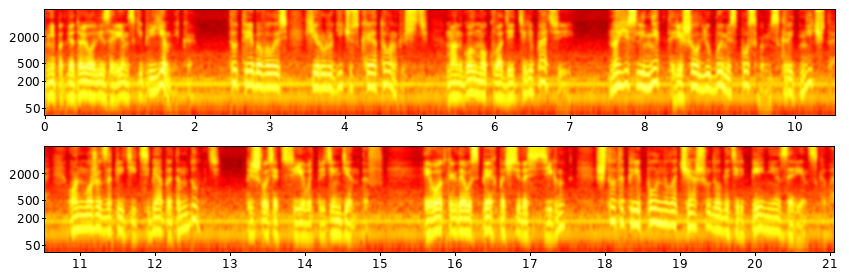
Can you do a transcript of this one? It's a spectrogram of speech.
не подготовил ли Заренский преемника. Тут требовалась хирургическая тонкость. Монгол мог владеть телепатией. Но если некто решил любыми способами скрыть нечто, он может запретить себе об этом думать пришлось отсеивать претендентов. И вот, когда успех почти достигнут, что-то переполнило чашу долготерпения Заренского.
